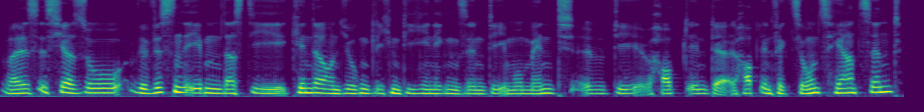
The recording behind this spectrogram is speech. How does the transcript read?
Weil es ist ja so, wir wissen eben, dass die Kinder und Jugendlichen diejenigen sind, die im Moment äh, die Hauptin der Hauptinfektionsherd sind.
